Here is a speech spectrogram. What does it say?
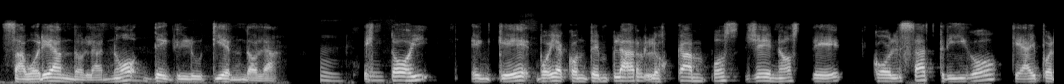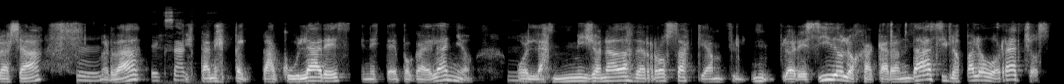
saboreándola, no deglutiéndola. Mm. Estoy en que voy a contemplar los campos llenos de colza, trigo que hay por allá, mm, ¿verdad? Exacto. Están espectaculares en esta época del año. Mm. O las millonadas de rosas que han florecido, los jacarandás y los palos borrachos.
